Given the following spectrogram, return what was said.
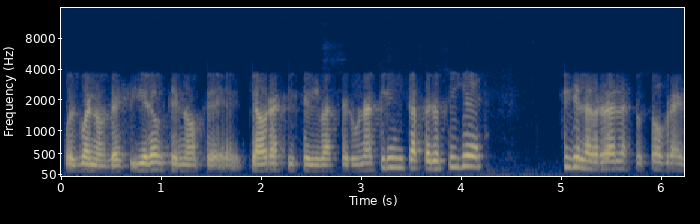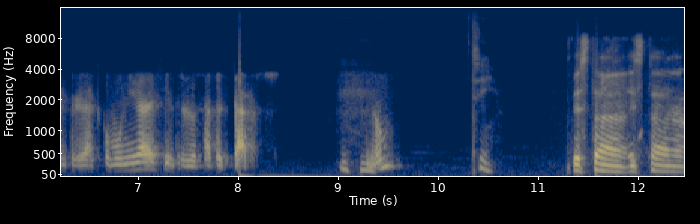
pues bueno, decidieron que no, que, que ahora sí se iba a hacer una clínica, pero sigue, sigue la verdad la zozobra entre las comunidades y entre los afectados. ¿No? Sí. Esta, esta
